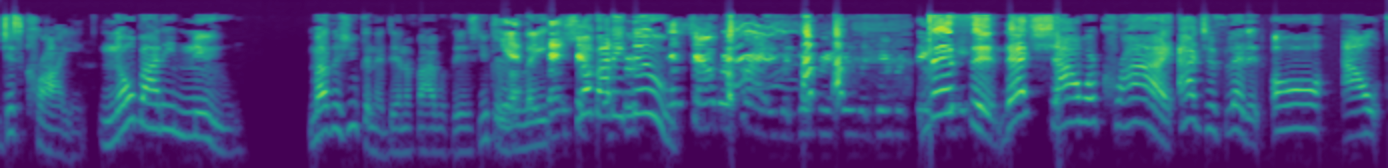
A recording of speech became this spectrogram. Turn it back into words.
just crying. Nobody knew Mothers, you can identify with this. You can yeah, relate. Nobody knew. That shower cry is a different, is a different thing. Listen, that shower cry, I just let it all out.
